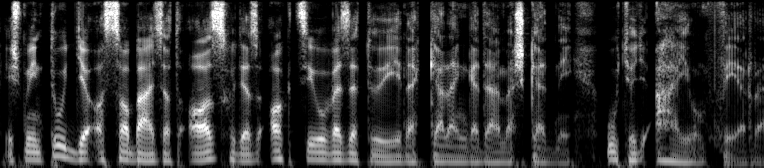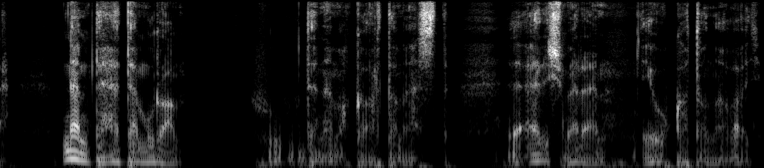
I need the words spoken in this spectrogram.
és mint tudja, a szabályzat az, hogy az akció vezetőjének kell engedelmeskedni, úgyhogy álljon félre. Nem tehetem, uram. Hú, de nem akartam ezt. De elismerem, jó katona vagy.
